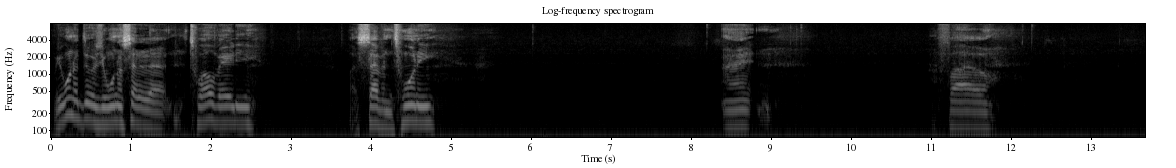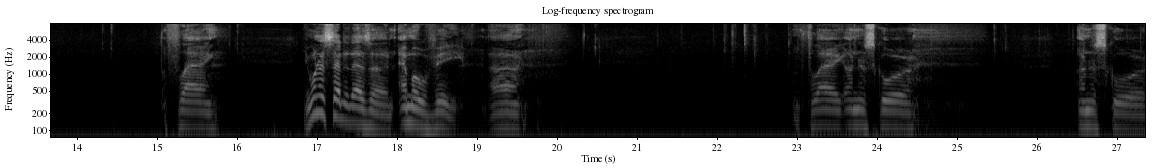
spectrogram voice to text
What you want to do is you want to set it at 1280 by 720. Alright. File. The flag. You want to set it as an MOV. Uh, flag underscore underscore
